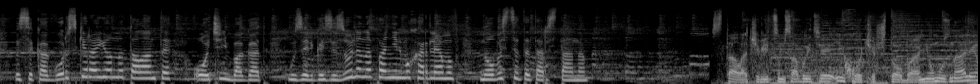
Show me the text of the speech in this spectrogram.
– Высокогорский район на таланты очень богат. Гузель Газизулина, Фаниль Мухарлямов. Новости Татарстана. Стал очевидцем события и хочет, чтобы о нем узнали?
